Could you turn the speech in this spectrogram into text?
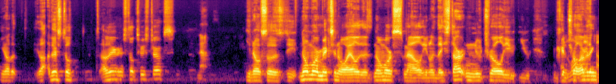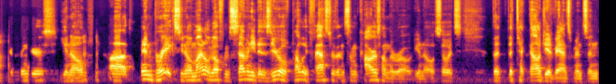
You know, the, there's still are there still two strokes? You know, so there's no more mixing oil. There's no more smell. You know, they start in neutral. You you, you control everything with your fingers. You know, uh, and brakes. You know, mine will go from seventy to zero probably faster than some cars on the road. You know, so it's the the technology advancements and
